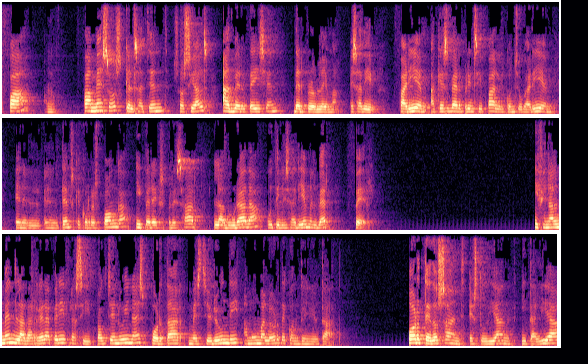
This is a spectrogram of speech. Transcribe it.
fa, amb fa mesos que els agents socials adverteixen del problema. És a dir, faríem aquest verb principal, el conjugaríem en el, en el temps que corresponga i per expressar la durada utilitzaríem el verb fer. I finalment, la darrera perífrasi poc genuïna és portar més gerundi amb un valor de continuïtat. Porte dos anys estudiant italià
